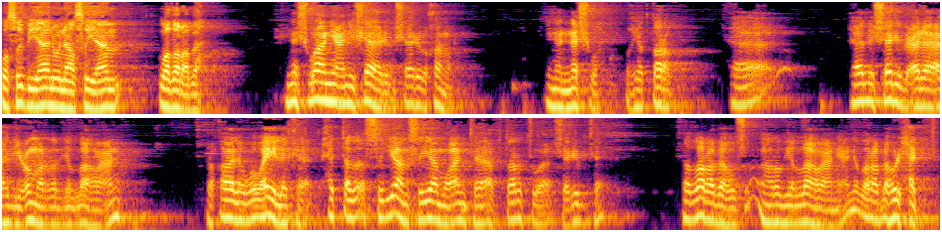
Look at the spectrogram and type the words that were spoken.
وصبياننا صيام وضربه. نشوان يعني شارب شارب خمر من النشوة وهي الطرب. هذا شرب على عهد عمر رضي الله عنه فقال ويلك حتى الصيام صيام وأنت أفطرت وشربت فضربه رضي الله عنه يعني ضربه الحد.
